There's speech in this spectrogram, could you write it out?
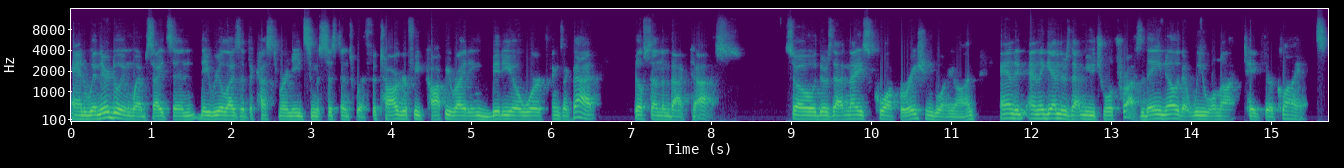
And when they're doing websites and they realize that the customer needs some assistance with photography, copywriting, video work, things like that, they'll send them back to us. So there's that nice cooperation going on. And, and again, there's that mutual trust. They know that we will not take their clients.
